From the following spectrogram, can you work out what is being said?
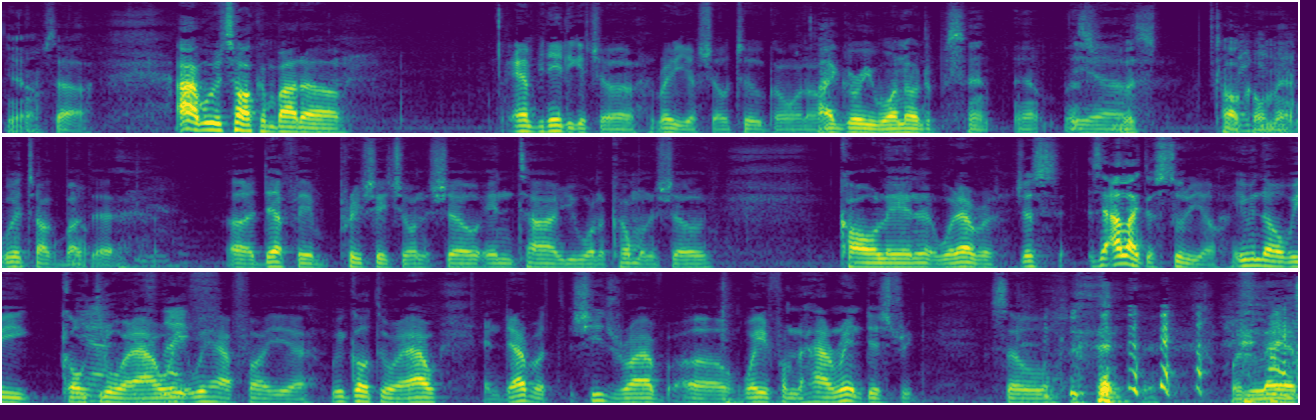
Yeah. So, all right, we were talking about uh, Amp. You need to get your radio show too going on. I agree 100%. Yeah. Let's, Yeah. let's talk on that. We'll talk about that. Uh, definitely appreciate you on the show. Anytime you want to come on the show, call in or whatever. Just see, I like the studio. Even though we go Yeah, through an hour, we, nice. we have fun. Yeah, we go through an hour. And Deborah, she drive uh, away from the high rent district, so When My house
